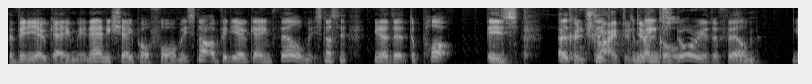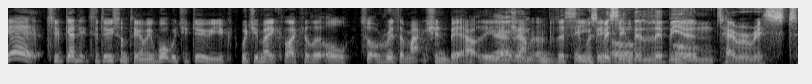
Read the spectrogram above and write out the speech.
a video game in any shape or form. It's not a video game film. It's nothing. You know, the the plot is uh, Contrived the, and the main difficult. story of the film. Yeah, to get it to do something. I mean, what would you do? You, would you make like a little sort of rhythm action bit out of the Yeah, enchantment they- under the sea? It was bit, missing or- the or- Libyan terrorist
